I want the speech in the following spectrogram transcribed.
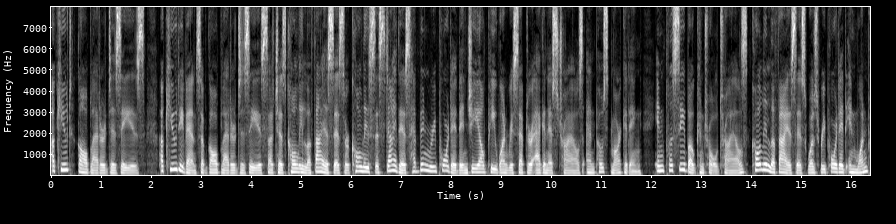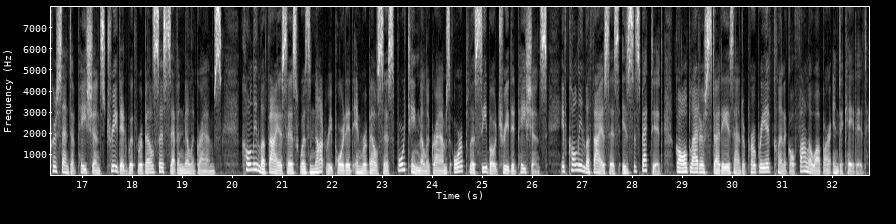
Acute gallbladder disease. Acute events of gallbladder disease, such as cholelithiasis or cholecystitis, have been reported in GLP 1 receptor agonist trials and post marketing. In placebo controlled trials, cholelithiasis was reported in 1% of patients treated with Rybelsus 7 mg. Cholelithiasis was not reported in Rybelsus 14 mg or placebo treated patients. If cholelithiasis is suspected, gallbladder studies and appropriate clinical follow up are indicated.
